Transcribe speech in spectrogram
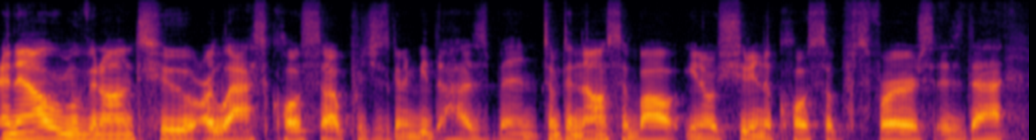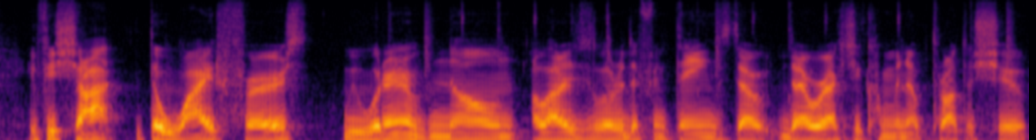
And now we're moving on to our last close-up, which is gonna be the husband. Something else about, you know, shooting the close-ups first is that if you shot the wide first, we wouldn't have known a lot of these little different things that, that were actually coming up throughout the shoot.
